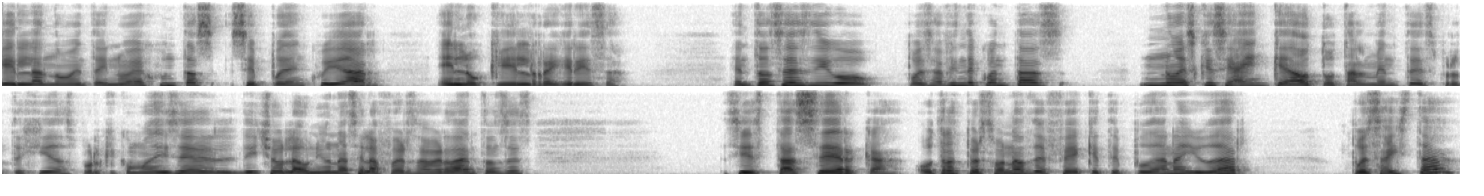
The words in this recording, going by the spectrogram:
que las 99 juntas se pueden cuidar en lo que Él regresa. Entonces digo, pues a fin de cuentas, no es que se hayan quedado totalmente desprotegidas, porque como dice el dicho, la unión hace la fuerza, ¿verdad? Entonces, si estás cerca, otras personas de fe que te puedan ayudar, pues ahí está,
